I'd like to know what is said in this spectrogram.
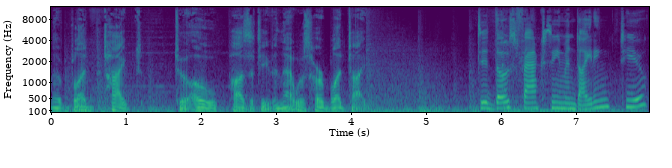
The blood typed to O positive, and that was her blood type. Did those facts seem indicting to you?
